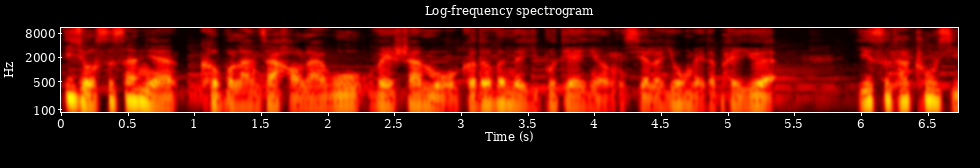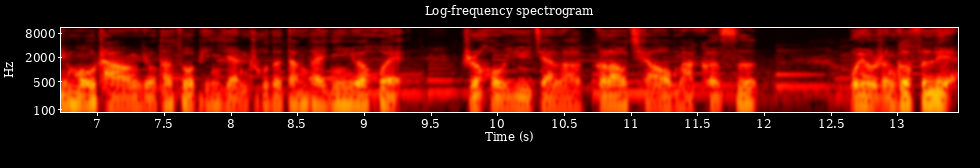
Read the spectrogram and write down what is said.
一九四三年，科布兰在好莱坞为山姆·格德温的一部电影写了优美的配乐。一次，他出席某场有他作品演出的当代音乐会之后，遇见了格劳乔·马克思。我有人格分裂，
